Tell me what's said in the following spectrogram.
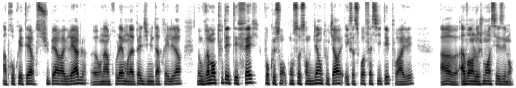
un propriétaire super agréable. Heu, on a un problème, on l'appelle 10 minutes après, il est là. Donc vraiment tout été fait pour qu'on se sente bien en tout cas et que ça soit facilité pour arriver à, avoir un logement assez aisément.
